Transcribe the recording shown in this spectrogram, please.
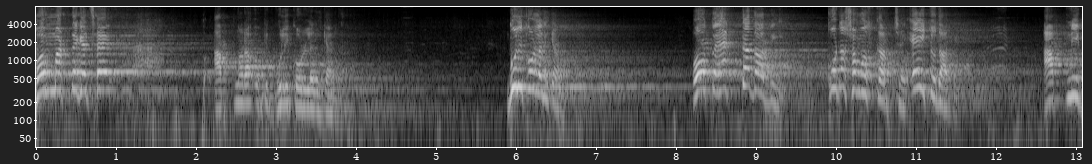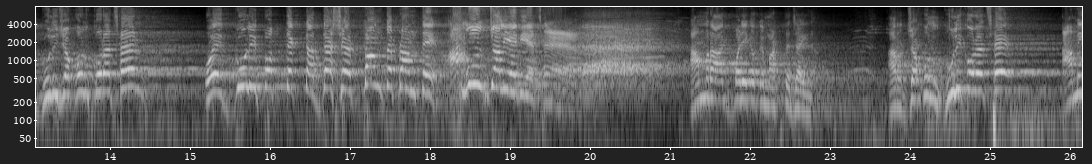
বোম মারতে গেছে। তো আপনারা ওকে গুলি করলেন কেন? গুলি করলেন কেন? ও তো একটা দাবি, কোটা সংস্কার চাই, এই তো দাবি। আপনি গুলি যখন করেছেন, ওই গুলি প্রত্যেকটা দেশের প্রান্তে প্রান্তে আগুন জ্বালিয়ে দিয়েছে। আমরা আকবাড়ি কাউকে মারতে যাই না। আর যখন গুলি করেছে আমি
